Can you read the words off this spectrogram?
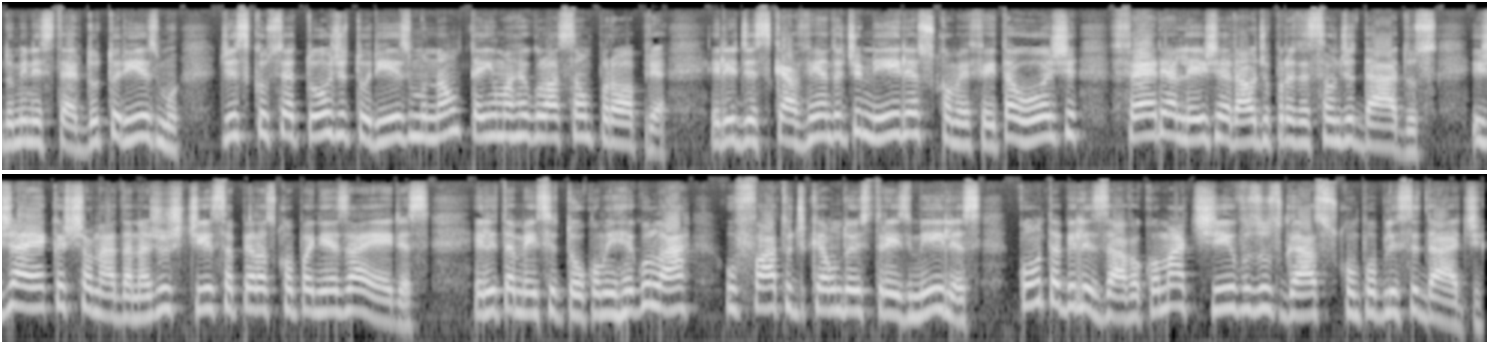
do Ministério do Turismo, diz que o setor de turismo não tem uma regulação própria. Ele diz que a venda de milhas, como é feita hoje, fere a Lei Geral de Proteção de Dados e já é questionada na Justiça pelas companhias aéreas. Ele também citou como irregular o fato de que a 123 Milhas contabilizava como os gastos com publicidade.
